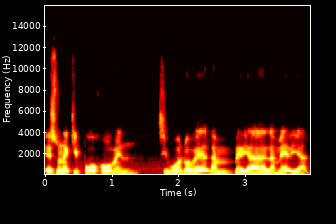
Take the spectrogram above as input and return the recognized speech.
es un equipo joven. Si vos lo ves, la media, la media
